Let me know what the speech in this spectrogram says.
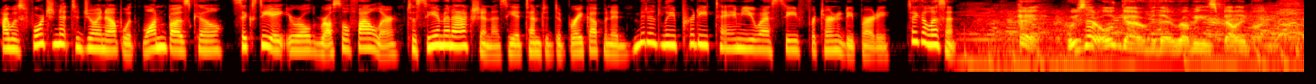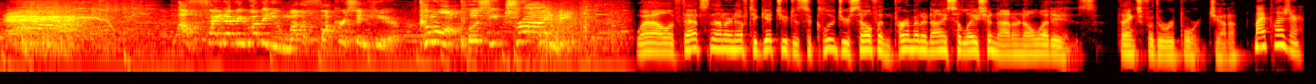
I was fortunate to join up with one buzzkill, 68 year old Russell Fowler, to see him in action as he attempted to break up an admittedly pretty tame USC fraternity party. Take a listen. Hey, who's that old guy over there rubbing his belly button? Fight every one of you motherfuckers in here. Come on, pussy, try me. Well, if that's not enough to get you to seclude yourself in permanent isolation, I don't know what is. Thanks for the report, Jenna. My pleasure.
